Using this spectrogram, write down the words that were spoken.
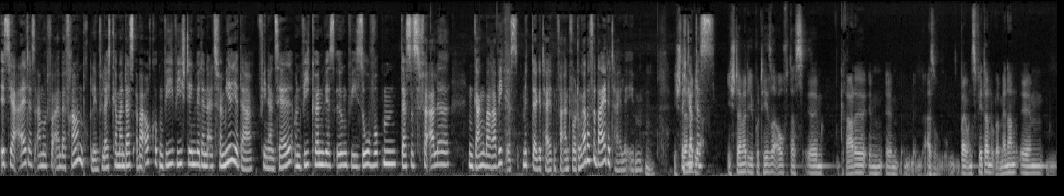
ist ja Altersarmut vor allem bei Frauen ein Problem. Vielleicht kann man das aber auch gucken, wie, wie stehen wir denn als Familie da finanziell und wie können wir es irgendwie so wuppen, dass es für alle ein gangbarer Weg ist mit der geteilten Verantwortung, aber für beide Teile eben. Hm. Ich stelle so, mir, die, stell mir die Hypothese auf, dass ähm, gerade im, ähm, also bei uns Vätern oder Männern ähm,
